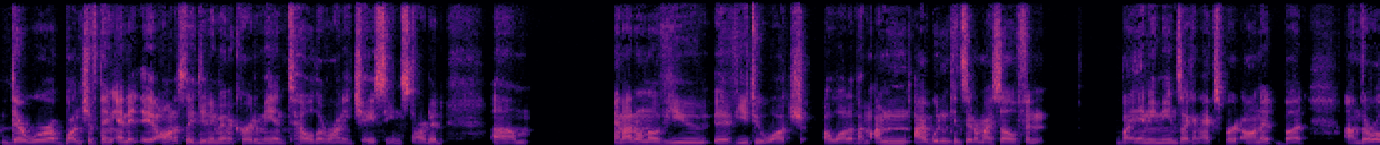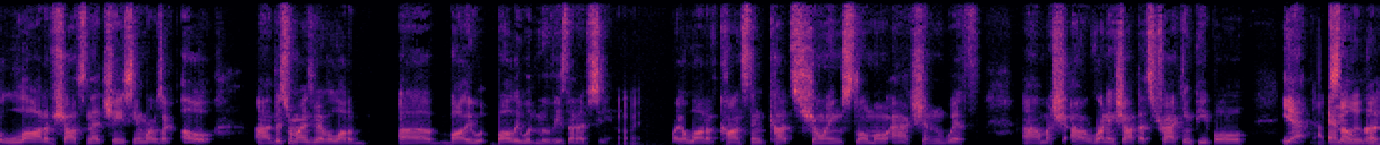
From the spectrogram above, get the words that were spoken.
there were a bunch of things, and it, it honestly didn't even occur to me until the Rani Chase scene started. Um, and I don't know if you if you two watch a lot of them. I'm I wouldn't consider myself an by any means like an expert on it, but um, there were a lot of shots in that chase scene where I was like, oh, uh, this reminds me of a lot of uh, Bollywood Bollywood movies that I've seen. Oh. Like a lot of constant cuts showing slow mo action with um, a, sh- a running shot that's tracking people. Yeah, and a- Absolutely.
